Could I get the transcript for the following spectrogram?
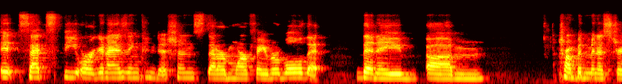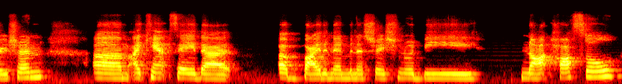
it sets the organizing conditions that are more favorable that than a um, Trump administration. Um, I can't say that a Biden administration would be not hostile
